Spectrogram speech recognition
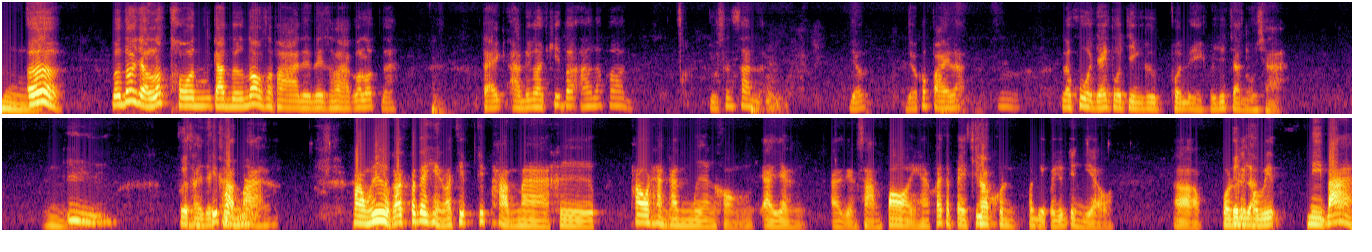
เอออืมเออ มันนอกจากลดโทนการเมืองนอกสภาเนี่ยในสภาก็ลดนะ แต่อีกอันหนึงก็คิดว่าเอาแล้วก็อยู่สั้นๆอะเดี๋ยว เดี๋ยวก็ไปละอืมแล้วคู่ขัดแย้งตัวจริงคือพลเอกประยุทธ์จันทร์โอชาอืมอืมเพื่อไทยจะที่ผ่านมาเคลื่อไหวทางที่สุดก็ก็จะเห็นว่าที่ที่ผ่านมาคือเป้าทางการเมืองของอ่าอย่างอ่าอย่างสามปออย่างเงี้ยครับก็จะไปที่คนพลเอกประยุทธ์อย่างเดียวอ่าพลเอกประวิตยมีบ้าง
